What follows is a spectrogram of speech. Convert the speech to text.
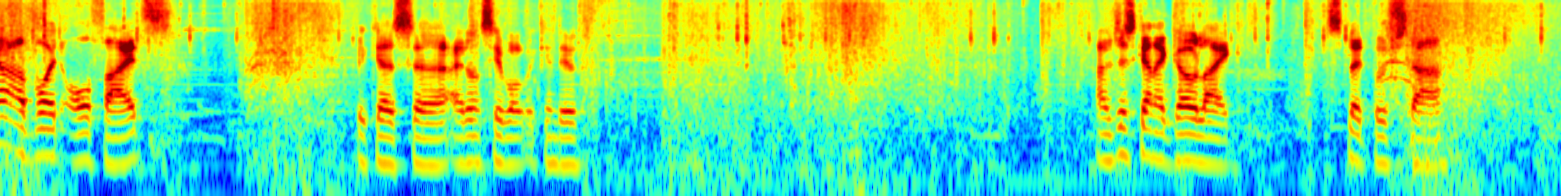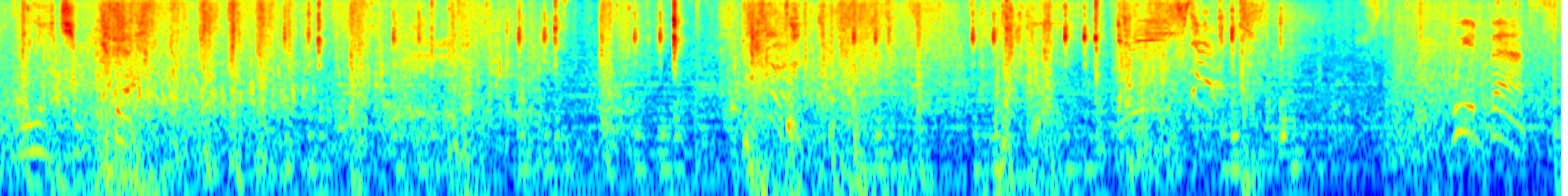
I'm gonna avoid all fights. Because uh, I don't see what we can do. I'm just gonna go like split push style. We advance.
